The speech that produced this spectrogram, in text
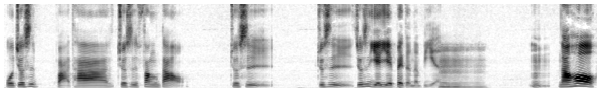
我就是把它就是放到就是。就是就是爷爷辈的那边，嗯嗯嗯嗯，然后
